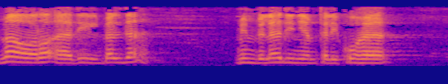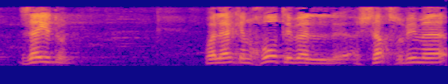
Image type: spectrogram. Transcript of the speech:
ما وراء هذه البلدة من بلاد يمتلكها زيد. ولكن خوطب الشخص بما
